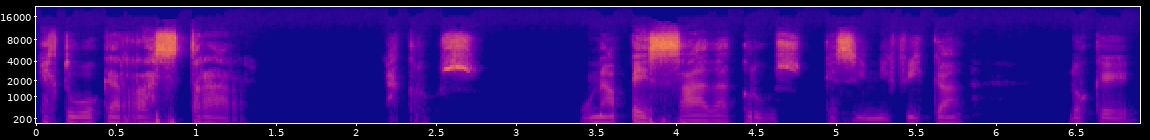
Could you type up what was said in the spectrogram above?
Él tuvo que arrastrar la cruz, una pesada cruz que significa lo que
